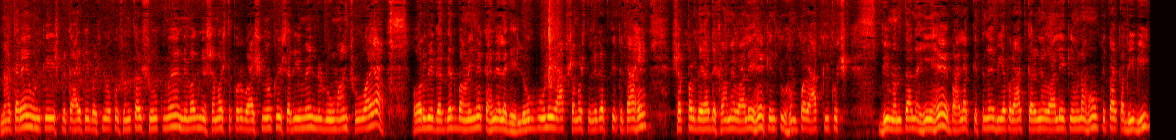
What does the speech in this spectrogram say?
ना करें। उनके इस प्रकार के वचनों को सुनकर शोक में निमग्न समस्त पुरवासियों के शरीर में रोमांच हुआ आया और वे गदगद वाणी में कहने लगे, लोग बोले, आप समस्त जगत के पिता हैं, सब पर दया दिखाने वाले हैं, किंतु हम पर आपकी कुछ भी ममता नहीं है। बालक कितने भी अपराध करने वाले क्यों न हों, पिता कभी भी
